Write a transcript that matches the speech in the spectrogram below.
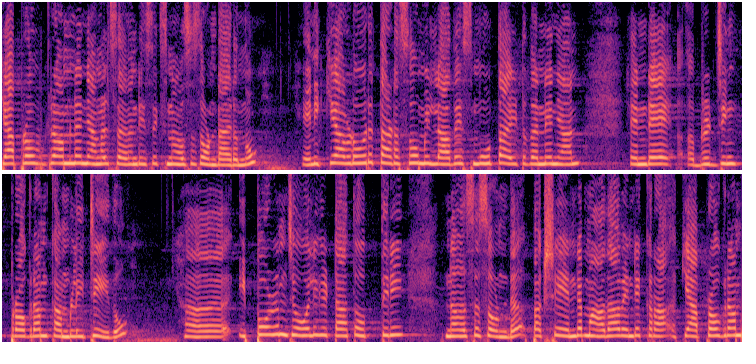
ക്യാബ് പ്രോഗ്രാമിന് ഞങ്ങൾ സെവന്റി സിക്സ് നേഴ്സസ് ഉണ്ടായിരുന്നു. എനിക്ക് അവിടെ ഒരു തടസ്സവുമില്ലാതെ സ്മൂത്തായിട്ട് തന്നെ ഞാൻ എന്റെ ബ്രിഡ്ജിങ് പ്രോഗ്രാം കംപ്ലീറ്റ് ചെയ്തു. ഇപ്പോഴും ജോലി കിട്ടാത്ത ഒത്തിരി നഴ്സസ് ഉണ്ട്. പക്ഷേ എന്റെ മാതാവ് എന്റെ ക്യാബ് പ്രോഗ്രാം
